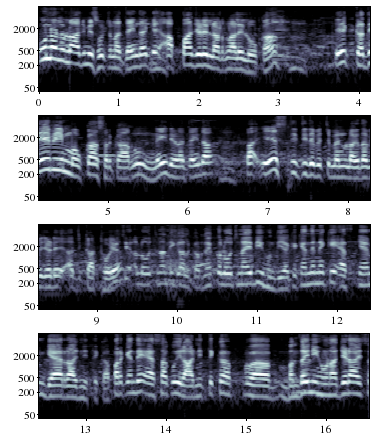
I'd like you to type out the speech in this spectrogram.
ਉਹਨਾਂ ਨੂੰ ਲਾਜ਼ਮੀ ਸੋਚਣਾ ਚਾਹੀਦਾ ਕਿ ਆਪਾਂ ਜਿਹੜੇ ਲੜਨ ਵਾਲੇ ਲੋਕ ਆ ਇਹ ਕਦੇ ਵੀ ਮੌਕਾ ਸਰਕਾਰ ਨੂੰ ਨਹੀਂ ਦੇਣਾ ਚਾਹੀਦਾ। ਤਾਂ ਇਸ ਸਥਿਤੀ ਦੇ ਵਿੱਚ ਮੈਨੂੰ ਲੱਗਦਾ ਵੀ ਜਿਹੜੇ ਅੱਜ ਇਕੱਠ ਹੋਇਆ ਤੁਸੀਂ ਆਲੋਚਨਾ ਦੀ ਗੱਲ ਕਰਦੇ ਹੋ ਇੱਕ ਆਲੋਚਨਾ ਇਹ ਵੀ ਹੁੰਦੀ ਹੈ ਕਿ ਕਹਿੰਦੇ ਨੇ ਕਿ ਐਸਕੇਐਮ ਗੈਰ ਰਾਜਨੀਤਿਕ ਆ। ਪਰ ਕਹਿੰਦੇ ਐਸਾ ਕੋਈ ਰਾਜਨੀਤਿਕ ਬੰਦਾ ਹੀ ਨਹੀਂ ਹੋਣਾ ਜਿਹੜਾ ਇਸ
